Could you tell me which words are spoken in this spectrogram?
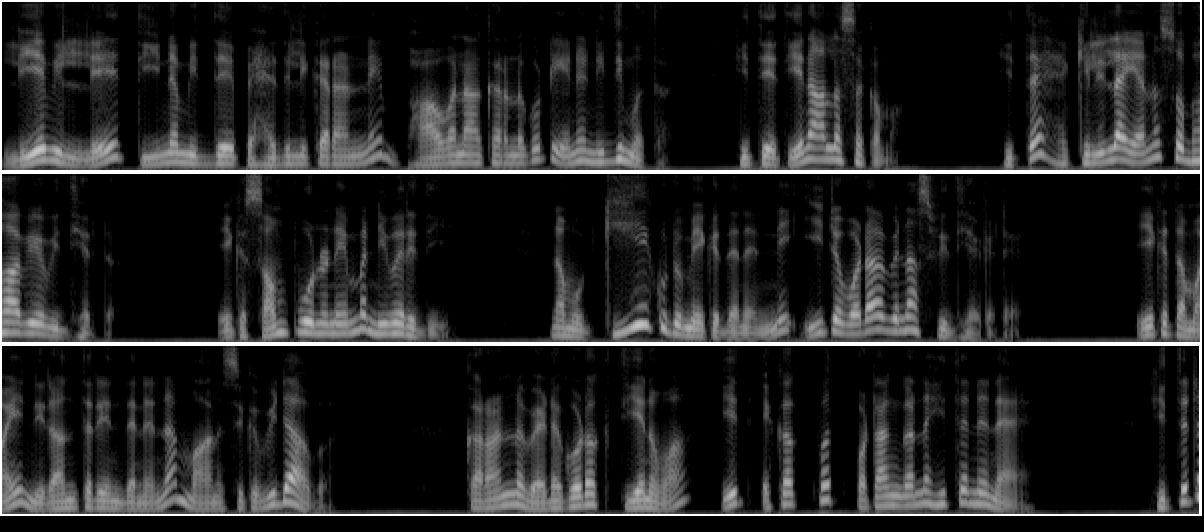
ලියවිල්ලේ තීන මිද්දේ පැහැදිලි කරන්නේ භාවනා කරනකොට එන නිදිමත. හිතේ තියෙන අලසකම. හිත හැකිලිලා යන ස්වභාවය විදිහට. ඒක සම්පූර්ණයෙන්ම නිවැරදි. නමුත් ගිහියෙකුට මේක දැනෙන්නේ ඊට වඩා වෙනස් විදිහකට. ඒක තමයි නිරන්තරයෙන් දැනෙන මානසික විඩාව. කරන්න වැඩ ගොඩක් තියෙනවා ඒත් එකක්වත් පටන් ගන්න හිතෙන්නේ නැහැ. හිතට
